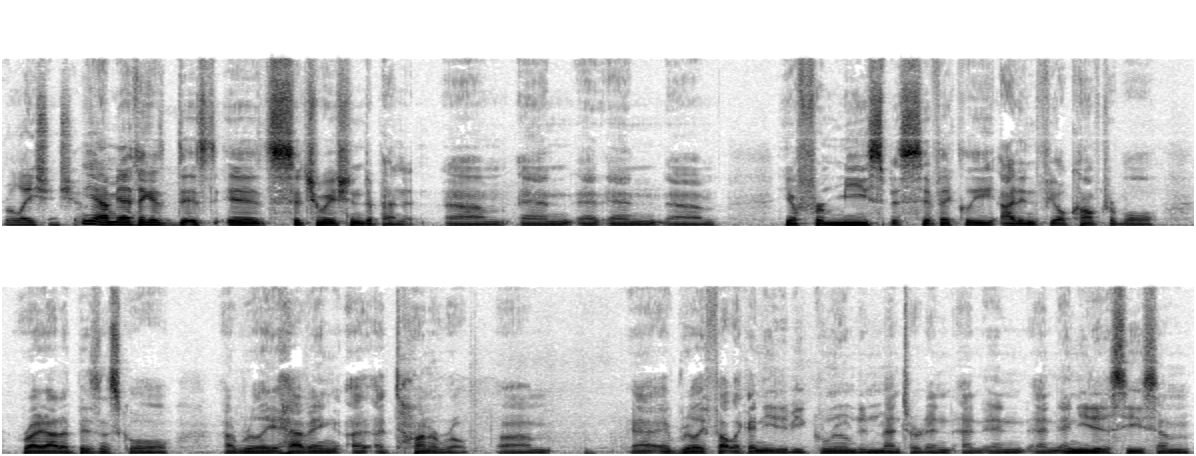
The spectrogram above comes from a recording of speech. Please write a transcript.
relationship? Yeah, I mean, I think it's it's, it's situation dependent, um, and and, and um, you know, for me specifically, I didn't feel comfortable right out of business school, uh, really having a, a ton of rope. Um, uh, it really felt like I needed to be groomed and mentored, and and and, and I needed to see some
